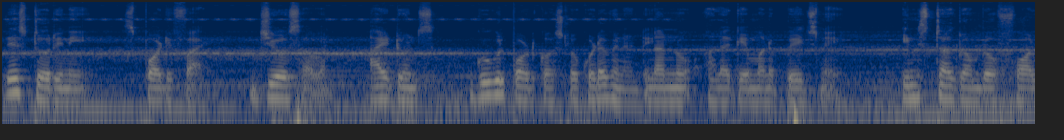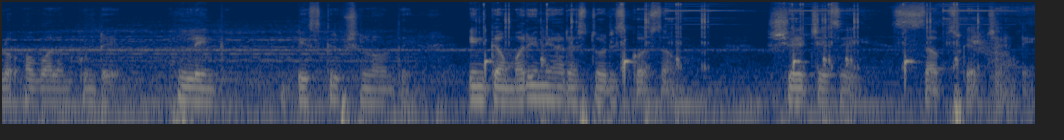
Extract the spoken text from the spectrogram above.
ఇదే స్టోరీని స్పాటిఫై జియో సెవెన్ ఐట్యూన్స్ గూగుల్ పాడ్కాస్ట్లో కూడా వినండి. నన్ను అలాగే మన పేజ్ని ఇన్స్టాగ్రామ్లో ఫాలో అవ్వాలనుకుంటే లింక్ డిస్క్రిప్షన్లో ఉంది. ఇంకా మరిన్ని హర స్టోరీస్ కోసం షేర్ చేసి సబ్స్క్రైబ్ చేయండి.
